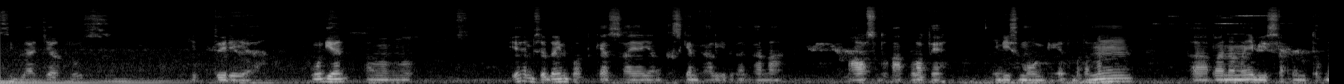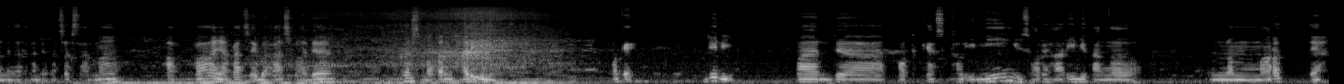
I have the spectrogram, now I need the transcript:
masih belajar terus. Gitu deh ya. Kemudian um, ya bisa bilang ini podcast saya yang kesekian kali itu kan karena malas untuk upload ya. Jadi semoga ya, teman-teman apa namanya bisa untuk mendengarkan dengan seksama apa yang akan saya bahas pada kesempatan hari ini. Oke jadi pada podcast kali ini di sore hari di tanggal 6 Maret ya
